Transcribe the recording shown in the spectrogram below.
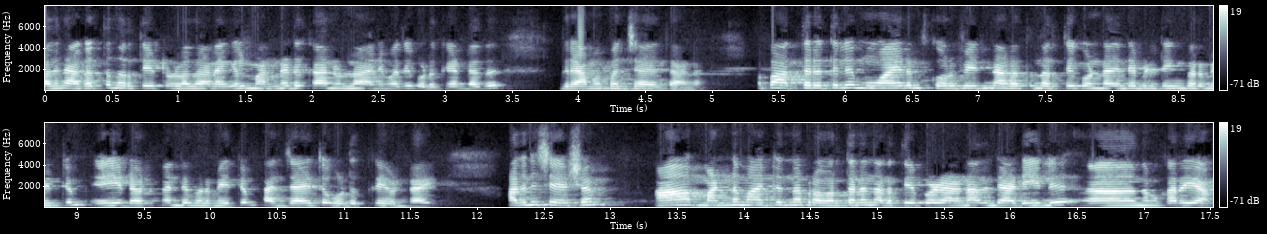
അതിനകത്ത് നിർത്തിയിട്ടുള്ളതാണെങ്കിൽ മണ്ണെടുക്കാനുള്ള അനുമതി കൊടുക്കേണ്ടത് ഗ്രാമപഞ്ചായത്താണ്. അപ്പൊ അത്തരത്തിൽ മൂവായിരം സ്ക്വയർ ഫീറ്റിനകത്ത് നിർത്തിക്കൊണ്ട് അതിന്റെ ബിൽഡിംഗ് പെർമിറ്റും ഈ ഡെവലപ്മെന്റ് പെർമിറ്റും പഞ്ചായത്ത് കൊടുക്കുകയുണ്ടായി. അതിനുശേഷം ആ മണ്ണ് മാറ്റുന്ന പ്രവർത്തനം നടത്തിയപ്പോഴാണ് അതിന്റെ അടിയിൽ നമുക്കറിയാം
